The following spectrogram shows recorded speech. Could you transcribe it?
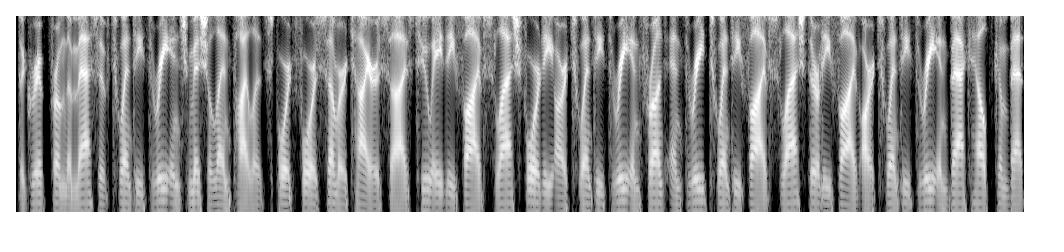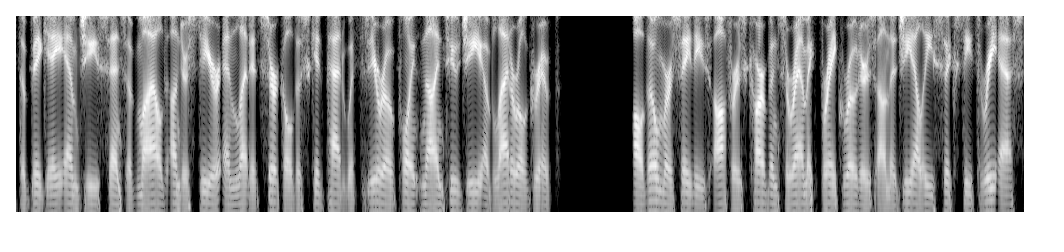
the grip from the massive 23-inch Michelin Pilot Sport 4 summer tires size 285-40 R23 in front and 325-35 R23 in back help combat the big AMG sense of mild understeer and let it circle the skid pad with 0.92 g of lateral grip. Although Mercedes offers carbon ceramic brake rotors on the GLE 63S,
